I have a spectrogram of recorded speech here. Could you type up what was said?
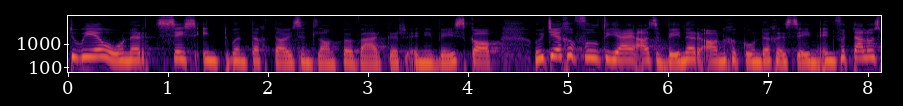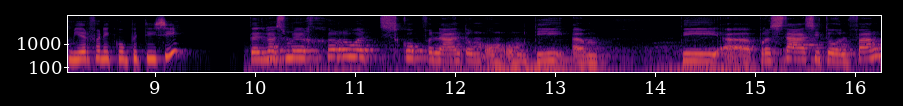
226000 landbouwerkers in die Weskaap. Hoe het jy gevoel toe jy as wenner aangekondig is en en vertel ons meer van die kompetisie? Dit was my groot skok vanaand om om om die um die uh, prestasie te ontvang,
